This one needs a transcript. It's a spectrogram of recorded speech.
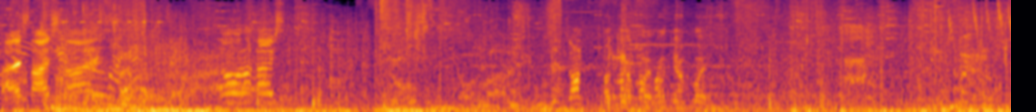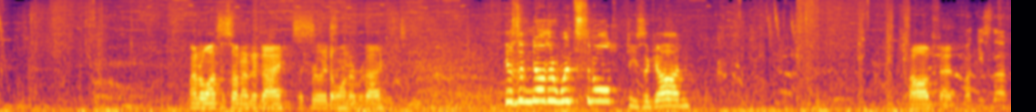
Nice, nice, nice. Don't. Monkey on point. Monkey on point. I don't want this Ana to die. Like, really don't want her to die. He has another Winston ult! He's a god. Oh, I'm fed. Monkey slept.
